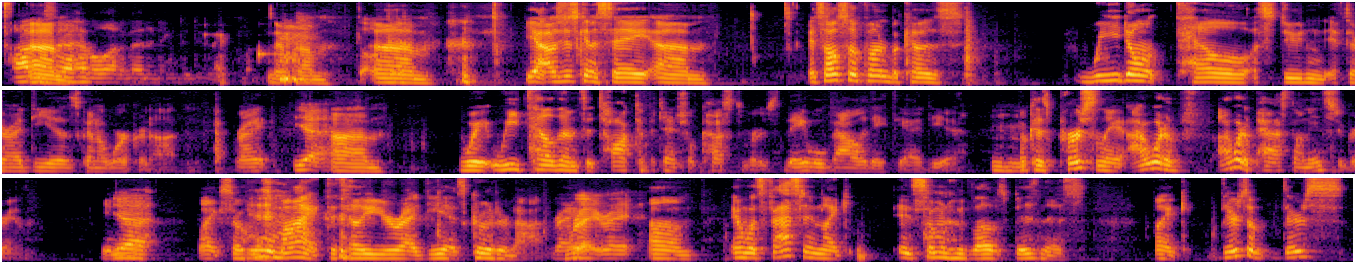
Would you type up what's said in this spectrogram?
Obviously, Um, I have a lot of editing to do. No problem. It's all good. Um, yeah, I was just gonna say, um, it's also fun because we don't tell a student if their idea is gonna work or not, right? yeah. Um, we we tell them to talk to potential customers. They will validate the idea. Mhm. Because personally, I would have I would have passed on Instagram. You know? Yeah. Like, so who Yeah. am I to tell you your idea is good or not, right? Right. Right. Um, and what's fascinating, like, is someone who loves business. Like, there's a there's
